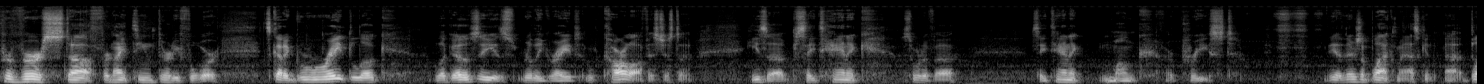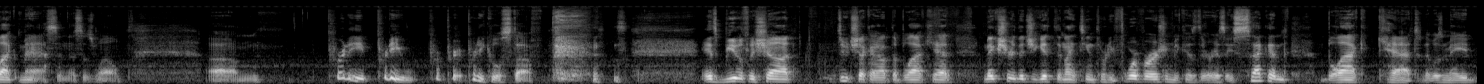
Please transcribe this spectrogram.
perverse stuff for 1934. It's got a great look. Lugosi is really great. Karloff is just a he's a satanic sort of a satanic monk or priest. Yeah, there's a black mask in, uh, black mass in this as well. Um, pretty pretty pretty, pretty cool stuff. it's beautifully shot. Do check out the Black Cat. Make sure that you get the 1934 version because there is a second Black Cat that was made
